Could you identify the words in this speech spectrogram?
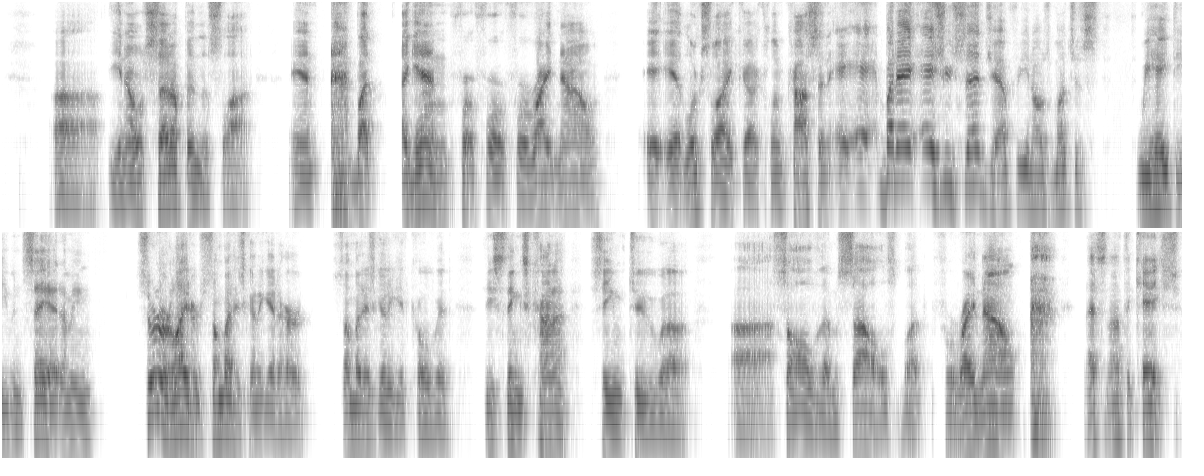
uh, you know, set up in the slot. And but again, for for for right now, it, it looks like uh, Klim Kostin. But as you said, Jeff, you know, as much as we hate to even say it, I mean, sooner or later, somebody's going to get hurt. Somebody's going to get COVID. These things kind of seem to uh, uh, solve themselves. But for right now, that's not the case.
